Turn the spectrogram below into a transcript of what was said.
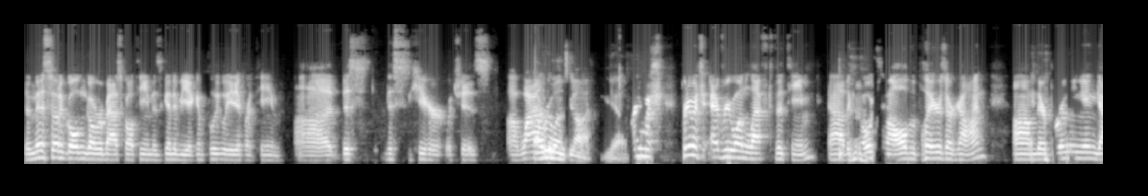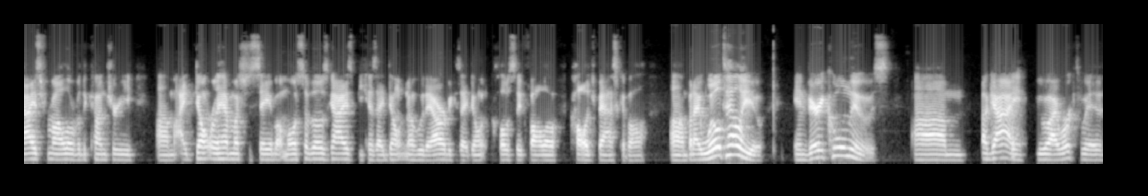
the Minnesota Golden Gopher basketball team is going to be a completely different team uh, this this year, which is uh, Wild, everyone's gone. Yeah, pretty much, pretty much everyone left the team. Uh, the coach and all of the players are gone. Um, they're bringing in guys from all over the country. Um, I don't really have much to say about most of those guys because I don't know who they are because I don't closely follow college basketball. Um, but I will tell you, in very cool news, um, a guy who I worked with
